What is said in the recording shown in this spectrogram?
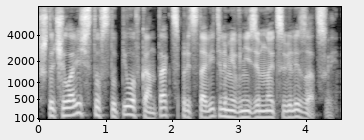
что человечество вступило в контакт с представителями внеземной цивилизации.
